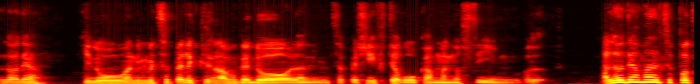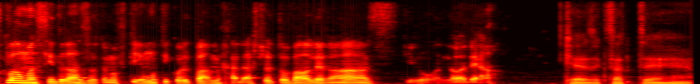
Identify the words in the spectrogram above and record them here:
לא יודע. כאילו, אני מצפה לקרב גדול, אני מצפה שיפתרו כמה נושאים, אבל אני לא יודע מה לצפות כבר מהסדרה הזאת, הם מפתיעים אותי כל פעם מחדש לטובה או לרעה, אז כאילו, אני לא יודע. כן, זה קצת... אה,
